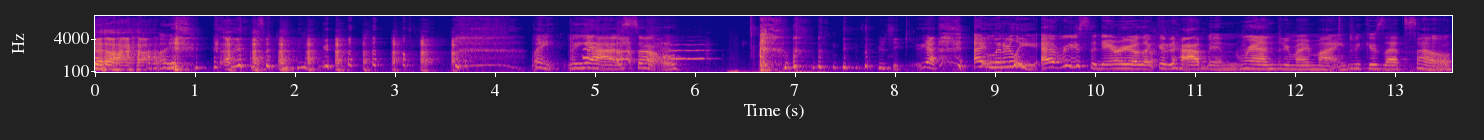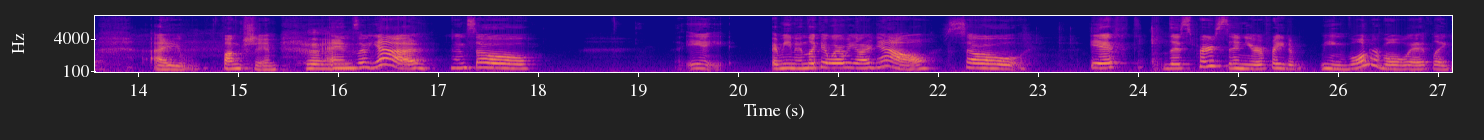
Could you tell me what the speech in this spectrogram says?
wait, but yeah, so. Yeah, I literally every scenario that could happen ran through my mind because that's how I function. and so yeah, and so I mean, and look at where we are now. So if this person you're afraid of being vulnerable with, like,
